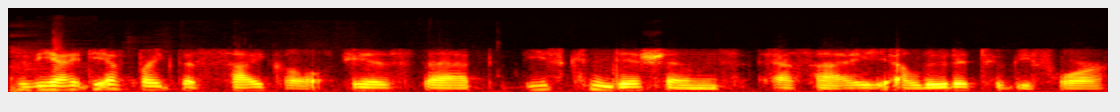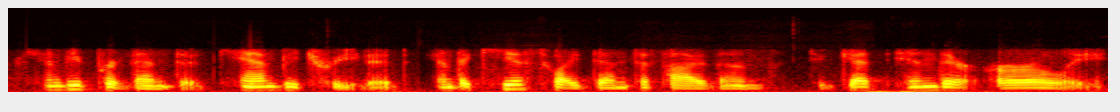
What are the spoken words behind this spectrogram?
the idea of break the cycle is that these conditions, as I alluded to before, can be prevented, can be treated, and the key is to identify them, to get in there early,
